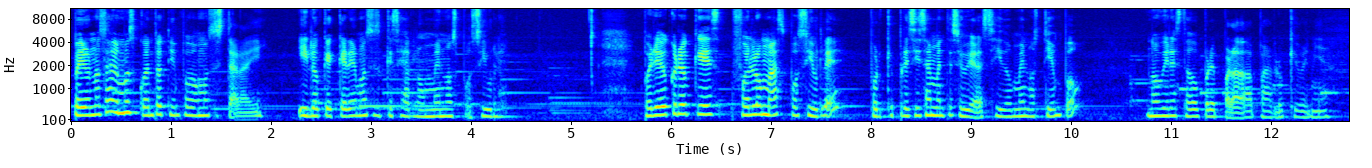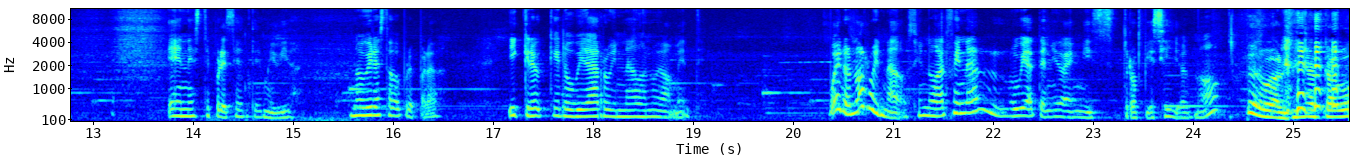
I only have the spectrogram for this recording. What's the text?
Pero no sabemos cuánto tiempo vamos a estar ahí. Y lo que queremos es que sea lo menos posible. Pero yo creo que es, fue lo más posible, porque precisamente si hubiera sido menos tiempo, no hubiera estado preparada para lo que venía en este presente en mi vida. No hubiera estado preparada. Y creo que lo hubiera arruinado nuevamente. Bueno, no arruinado, sino al final hubiera tenido ahí mis tropiecillos, ¿no? Pero al fin y al cabo,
